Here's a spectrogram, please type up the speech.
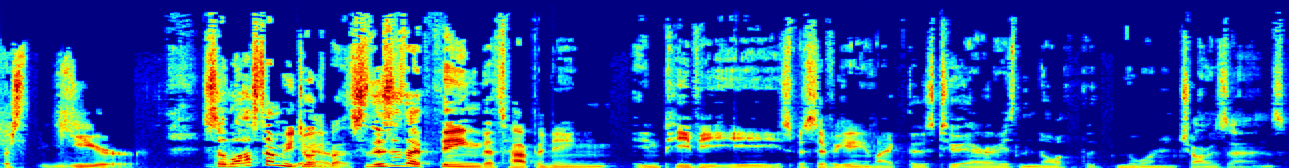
rest of the year. So last time we talked about so this is a thing that's happening in PVE, specifically in like those two areas in the north the Norn and Char zones.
